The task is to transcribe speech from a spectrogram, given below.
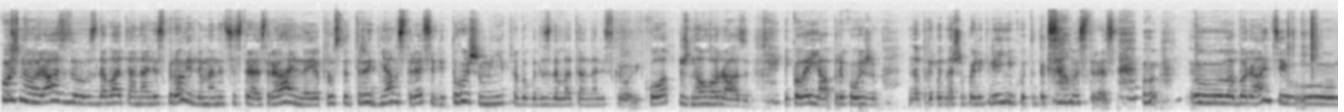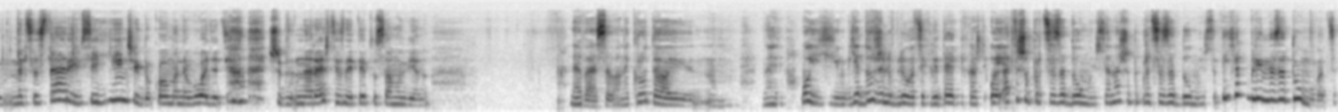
Кожного разу здавати аналіз крові для мене це стрес. Реально, я просто три дня в стресі від того, що мені треба буде здавати аналіз крові. Кожного разу. І коли я приходжу, наприклад, в нашу поліклініку, то так само стрес у, лаборантів, у медсестер і всіх інших, до кого мене водять, щоб нарешті знайти ту саму вену. Не весело, не круто. І, ну, ой, я дуже люблю цих людей, які кажуть, ой, а ти що про це задумаєшся? На що ти про це задумаєшся? Та як, блін, не задумуватися?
